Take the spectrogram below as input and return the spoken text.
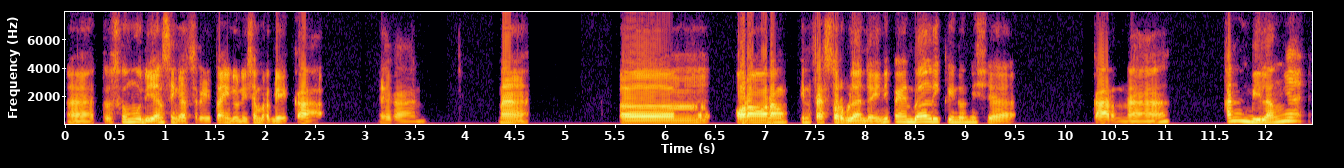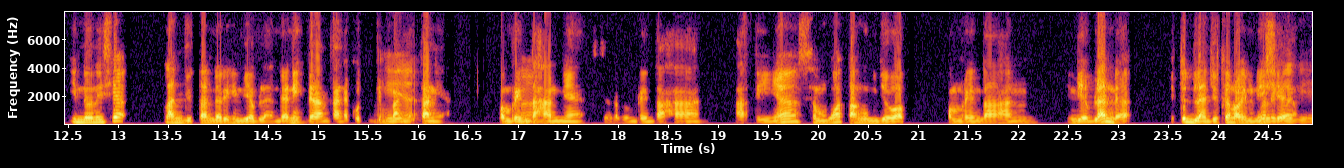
Nah, terus kemudian singkat cerita Indonesia merdeka, ya kan. Nah, eh, orang-orang investor Belanda ini pengen balik ke Indonesia karena kan bilangnya Indonesia lanjutan dari Hindia Belanda nih dalam tanda kutip Iya. lanjutan ya pemerintahannya secara pemerintahan artinya semua tanggung jawab pemerintahan Hindia Belanda itu dilanjutkan oleh Balik Indonesia lagi.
